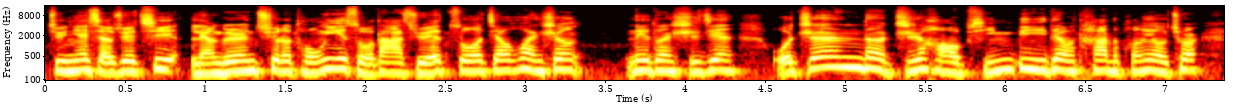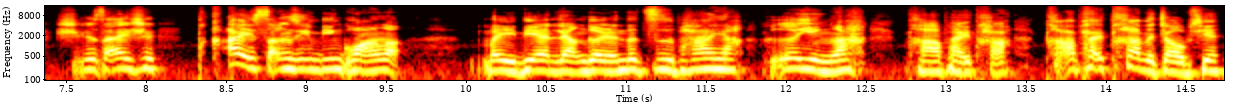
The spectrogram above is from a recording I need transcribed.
去年小学期两个人去了同一所大学做交换生，那段时间我真的只好屏蔽掉他的朋友圈，实在是太丧心病狂了。每天两个人的自拍呀、合影啊，他拍他，他拍他的照片，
